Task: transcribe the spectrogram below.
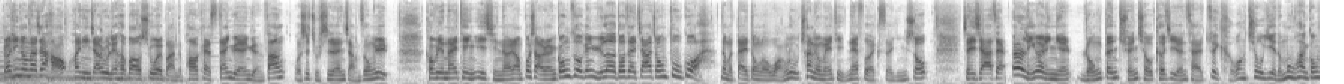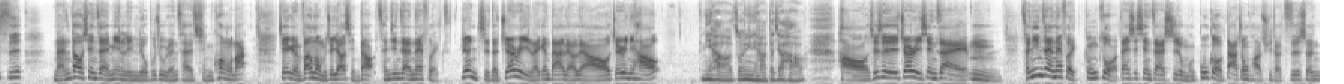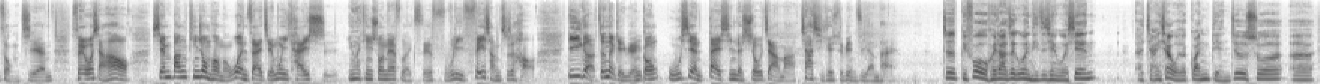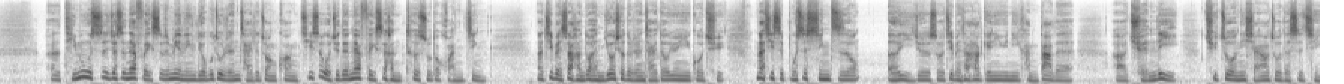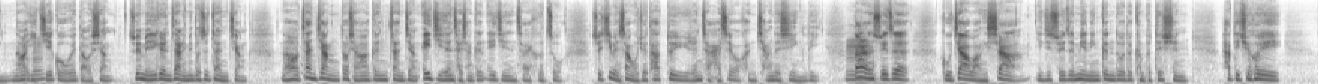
各位听众，大家好，欢迎您加入联合报数位版的 Podcast 单元《远方》，我是主持人蒋宗玉。COVID-19 疫情呢，让不少人工作跟娱乐都在家中度过啊，那么带动了网络串流媒体 Netflix 的营收。这一家在二零二零年荣登全球科技人才最渴望就业的梦幻公司，难道现在面临留不住人才的情况了吗？今天远方呢，我们就邀请到曾经在 Netflix 任职的 Jerry 来跟大家聊聊。Jerry 你好。你好，钟宇你好，大家好。好，其实 Jerry 现在嗯，曾经在 Netflix 工作，但是现在是我们 Google 大中华区的资深总监。所以我想要先帮听众朋友们问，在节目一开始，因为听说 Netflix 的福利非常之好，第一个真的给员工无限带薪的休假吗？假期可以随便你自己安排。就是 before 我回答这个问题之前，我先呃讲一下我的观点，就是说呃。呃，题目是就是 Netflix 是不是面临留不住人才的状况？其实我觉得 Netflix 是很特殊的环境，那基本上很多很优秀的人才都愿意过去。那其实不是薪资哦而已，就是说基本上他给予你很大的呃权利。去做你想要做的事情，然后以结果为导向，嗯、所以每一个人在里面都是战将，然后战将都想要跟战将 A 级人才想跟 A 级人才合作，所以基本上我觉得他对于人才还是有很强的吸引力。嗯、当然，随着股价往下，以及随着面临更多的 competition，他的确会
